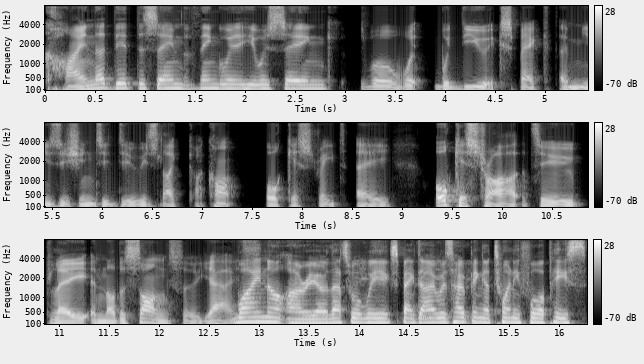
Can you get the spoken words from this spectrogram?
kind of did the same. The thing where he was saying, "Well, what would you expect a musician to do?" Is like I can't orchestrate a orchestra to play another song. So yeah, Why not, Aryo? That's what we expect. I was hoping a 24 piece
